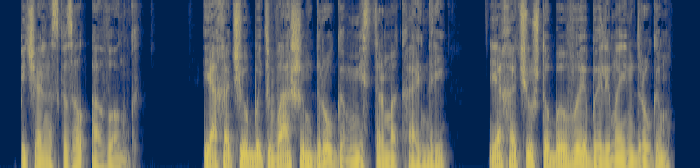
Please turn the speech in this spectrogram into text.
– печально сказал Авонг. Я хочу быть вашим другом, мистер Макхайнери. Я хочу, чтобы вы были моим другом.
